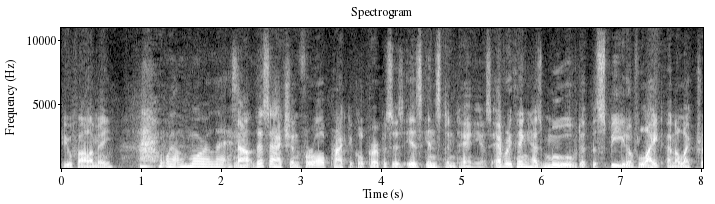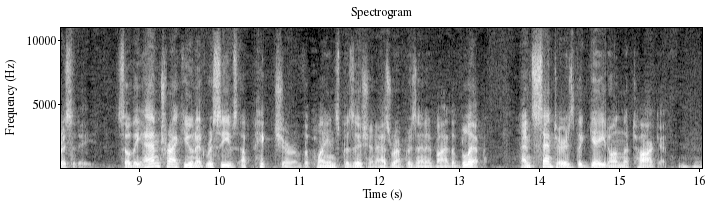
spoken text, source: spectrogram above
you follow me? Well, more or less. Now, this action, for all practical purposes, is instantaneous. Everything has moved at the speed of light and electricity. So the ANTRAC unit receives a picture of the plane's position as represented by the blip and centers the gate on the target. Mm-hmm.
